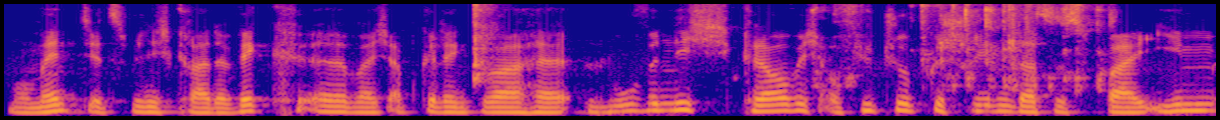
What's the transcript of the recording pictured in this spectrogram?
Moment, jetzt bin ich gerade weg, äh, weil ich abgelenkt war, Herr Lovenich, glaube ich, auf YouTube geschrieben, dass es bei ihm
